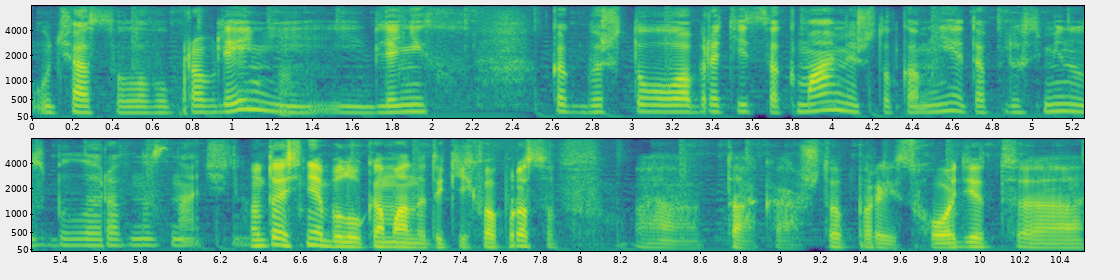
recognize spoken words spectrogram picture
участвовала в управлении, и для них как бы что обратиться к маме, что ко мне, это плюс-минус было равнозначно. Ну, то есть не было у команды таких вопросов, а, так, а что происходит, а,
